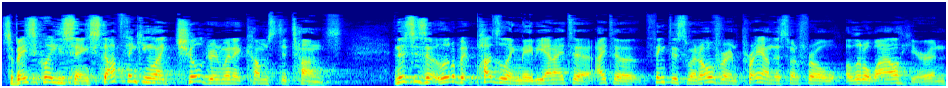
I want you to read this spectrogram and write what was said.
So basically, he's saying, stop thinking like children when it comes to tongues. And this is a little bit puzzling, maybe, and I had to, I had to think this one over and pray on this one for a, a little while here. And,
